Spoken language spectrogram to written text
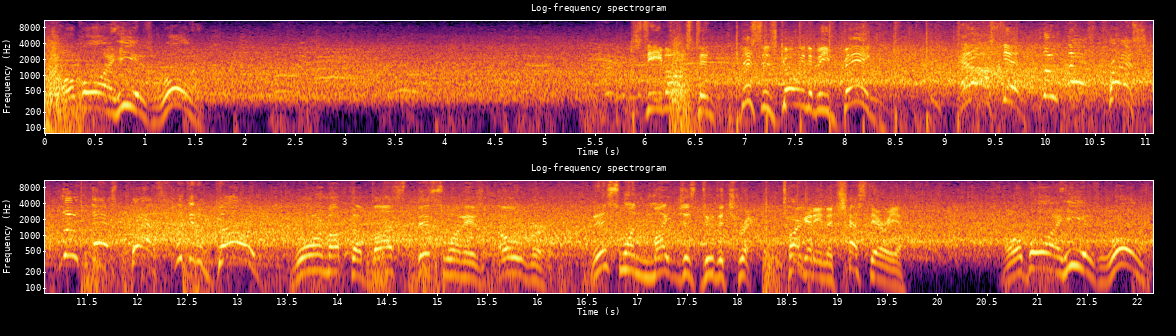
Oh boy, he is rolling. Steve Austin, this is going to be big. And Austin, Lou Thesz press, Lou Thesz press. Look at him go. Warm up the bus. This one is over. This one might just do the trick. Targeting the chest area. Oh boy, he is rolling.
